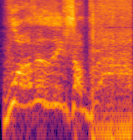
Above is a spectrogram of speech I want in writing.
While the leaves are brown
